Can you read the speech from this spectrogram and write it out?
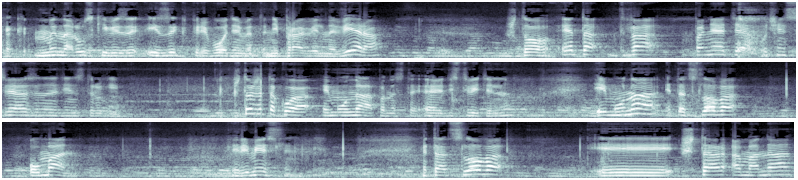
как мы на русский язык переводим, это неправильно вера, что это два понятия очень связаны один с другим. Что же такое имуна э, действительно? Имуна – это слово уман, ремесленник. Это от слова э, штар амана.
